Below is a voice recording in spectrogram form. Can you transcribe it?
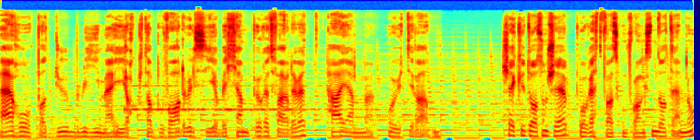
Jeg håper at du blir med i jakta på hva det vil si å bekjempe urettferdighet her hjemme og ute i verden. Sjekk ut hva som skjer på rettferdskonferansen.no,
